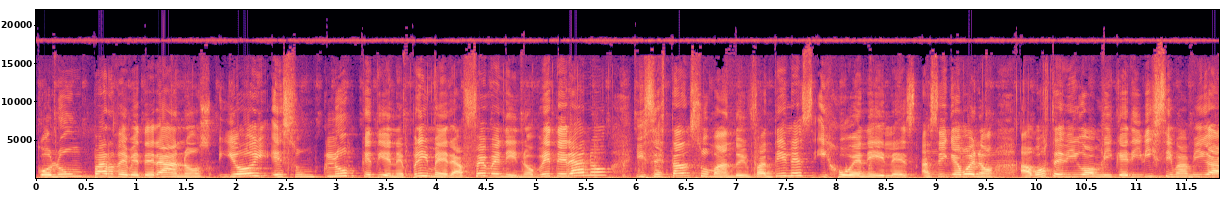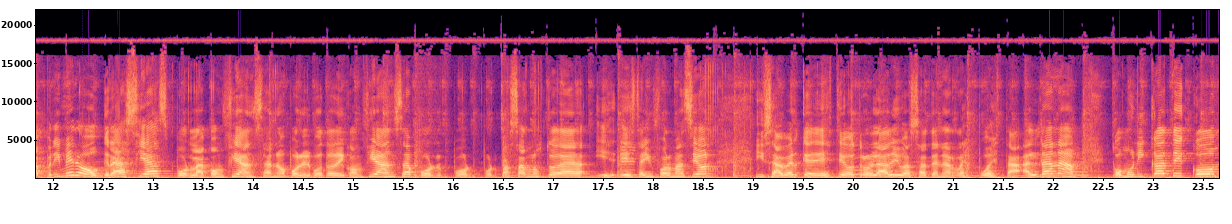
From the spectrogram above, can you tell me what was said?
con un par de veteranos y hoy es un club que tiene primera, femenino, veterano y se están sumando infantiles y juveniles. Así que bueno, a vos te digo, mi queridísima amiga, primero gracias por la confianza, ¿no? Por el voto de confianza, por, por, por pasarnos toda esta información y saber que de este otro lado ibas a tener respuesta. Aldana, comunicate con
